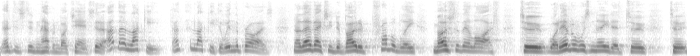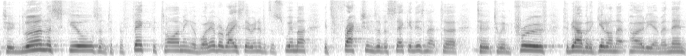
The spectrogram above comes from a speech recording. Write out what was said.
That just didn't happen by chance, did it? Aren't they lucky? Aren't they lucky to win the prize? No, they've actually devoted probably most of their life to whatever was needed to, to, to learn the skills and to perfect the timing of whatever race they're in. If it's a swimmer, it's fractions of a second, isn't it, to, to, to improve, to be able to get on that podium. And then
